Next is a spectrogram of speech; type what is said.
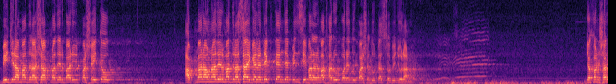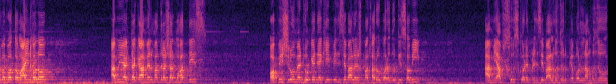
বিজরা মাদ্রাসা আপনাদের বাড়ির পাশেই তো। আপনারা ওনাদের মাদ্রাসায় গেলে দেখতেন যে প্রিন্সিপালের মাথার উপরে দুপাশে দুটা ছবি ঝুলানো। যখন সর্বপ্রথম আইন হলো, আমিও একটা কামেল মাদ্রাসার মহাদ্দিস অফিস রুমে ঢুকে দেখি প্রিন্সিপালের মাথার উপরে দুটি ছবি। আমি আফসুস করে প্রিন্সিপাল হুজুরকে বললাম, হুজুর,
